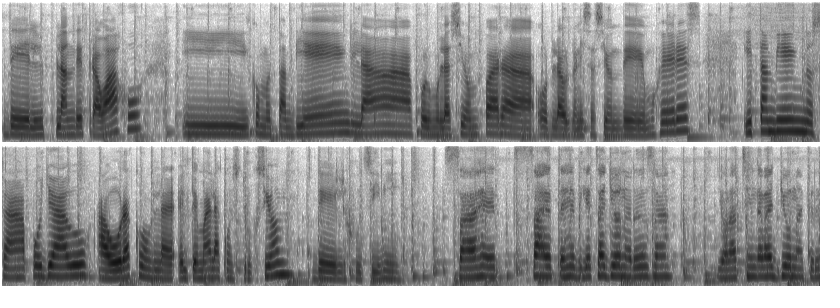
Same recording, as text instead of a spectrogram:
del plan de trabajo y como también la formulación para la organización de mujeres y también nos ha apoyado ahora con el tema de la construcción del Hutsini. Sahe, sahe tehe bieta yona reza, yola tindara yona kre,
